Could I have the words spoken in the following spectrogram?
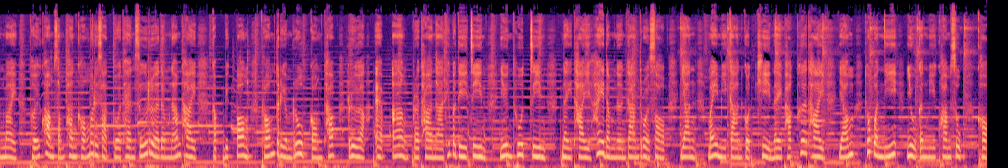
รใหม่ เผยความสัมพันธ์ของบริษัทตัวแทนซื้อเรือดำน้ำไทย กับบิ๊กป้อม พร้อมเตรียมรูปกองทัพ เรือ แอบอ้าง ประธานาธิบดีจีน ยื่นทูตจีน ในไทยให้ดำเนินการตรวจสอบ ยันไม่มีการกดขี่ในพักเพื่อไทย ย้ำทุกวันนี้อยู่กันมีความสุข ขอ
